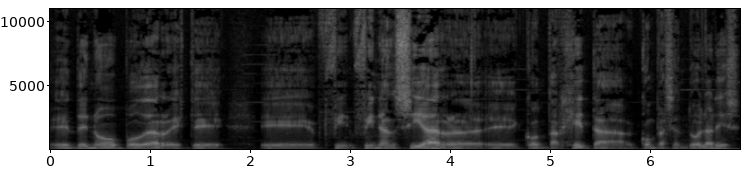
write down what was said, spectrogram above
eh, de no poder este, eh, financiar eh, con tarjeta compras en dólares.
